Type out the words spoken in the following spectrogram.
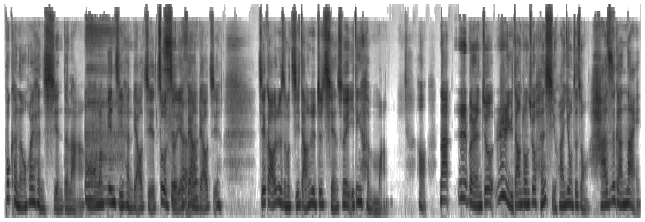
不可能会很闲的啦。我们编辑很了解，作者也非常了解，截稿日什么几档日之前，所以一定很忙。好，那日本人就日语当中就很喜欢用这种哈兹嘎奈，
